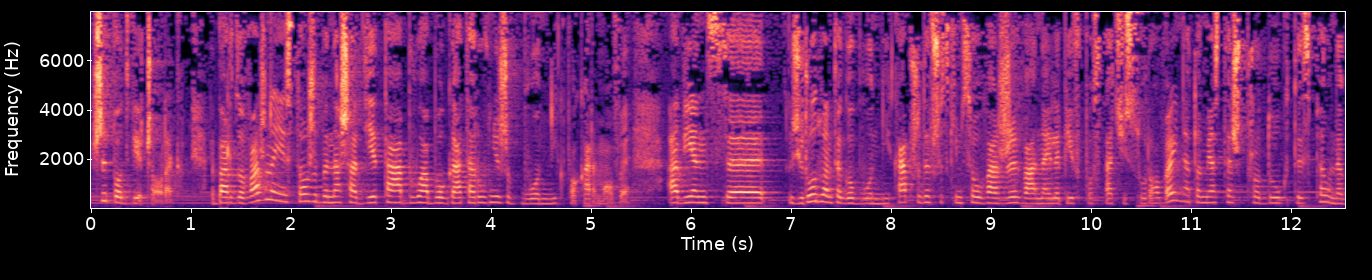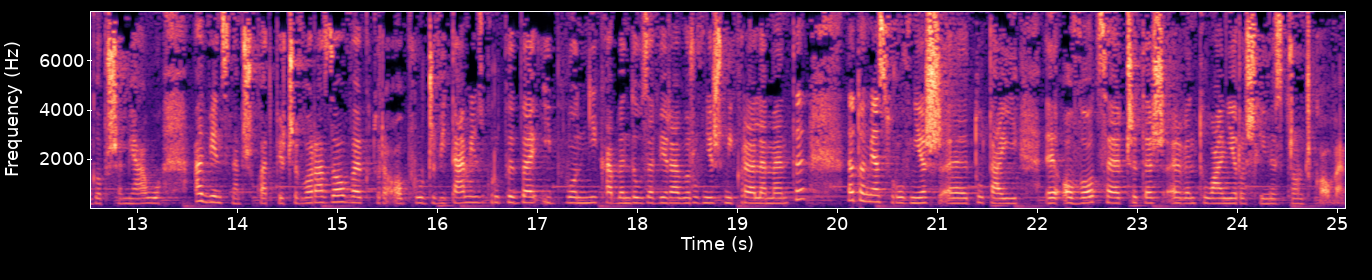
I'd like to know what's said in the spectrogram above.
czy podwieczorek. Bardzo ważne jest to, żeby nasza dieta była bogata również w błonnik pokarmowy, a więc e, źródłem tego błonnika przede wszystkim są warzywa, najlepiej w postaci surowej, natomiast też produkty z pełnego przemiału, a więc na przykład pieczywo razowe, które oprócz witamin z grupy B i błonnika będą zawierały również mikroelementy, natomiast również e, tutaj Y, owoce czy też ewentualnie rośliny strączkowe.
